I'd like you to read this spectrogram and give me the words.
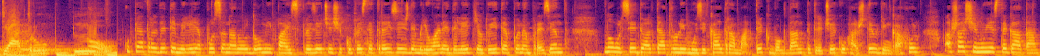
teatru nou. Cu piatră de temelie pusă în anul 2014 și cu peste 30 de milioane de lei cheltuite până în prezent, noul sediu al Teatrului Muzical Dramatic Bogdan Petrececu HT din Cahul, așa și nu este gata.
